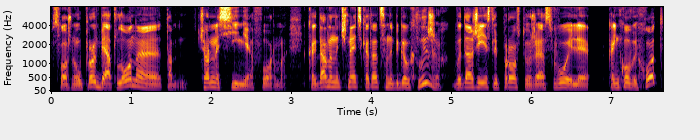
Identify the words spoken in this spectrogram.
сложно. У про-биатлона там черно-синяя форма. Когда вы начинаете кататься на беговых лыжах, вы даже если просто уже освоили коньковый ход,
